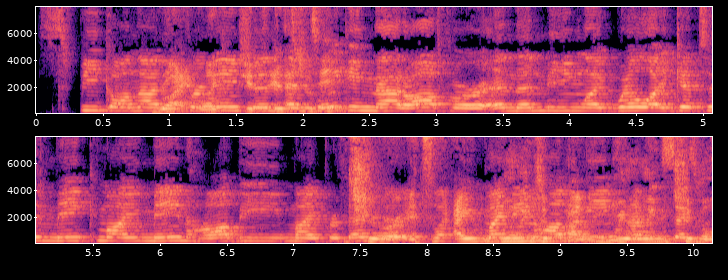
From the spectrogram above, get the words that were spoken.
speak on that Right, like, information it's- it's and just a- taking that offer and then being like, "Well, I get to make my main hobby my profession." Sure, it's like I'm My willing to I'm willing to sex with men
